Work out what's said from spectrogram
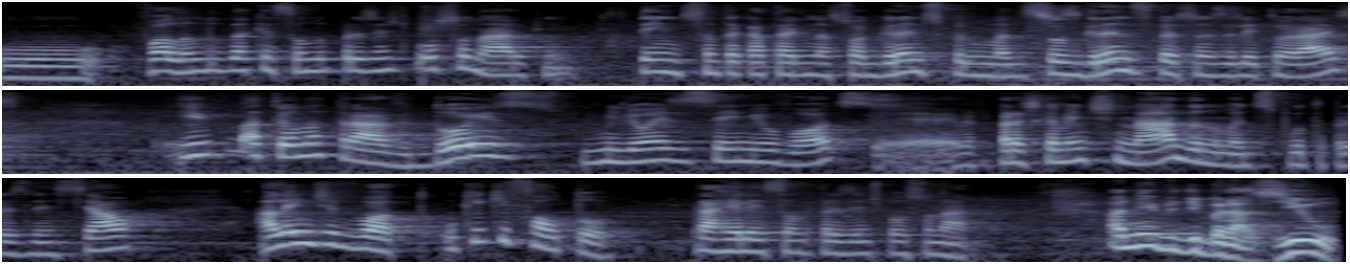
o, falando da questão do presidente Bolsonaro, que tem em Santa Catarina sua grande, uma das suas grandes expressões eleitorais, e bateu na trave. 2 milhões e 100 mil votos, é praticamente nada numa disputa presidencial. Além de voto, o que, que faltou? para a reeleição do presidente Bolsonaro? A nível de Brasil,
